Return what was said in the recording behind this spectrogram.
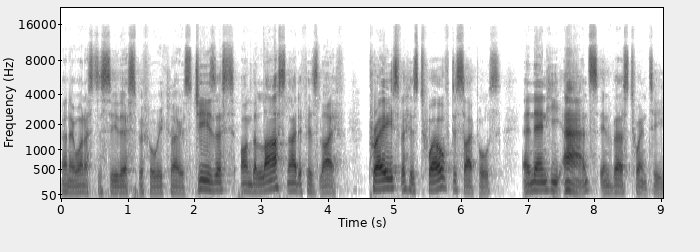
And I want us to see this before we close. Jesus, on the last night of his life, prays for his 12 disciples, and then he adds in verse 20,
